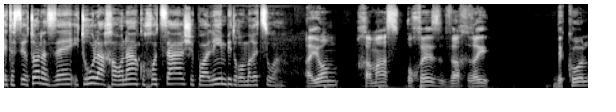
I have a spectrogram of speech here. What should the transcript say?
את הסרטון הזה איתרו לאחרונה כוחות צה"ל שפועלים בדרום הרצועה. היום חמאס אוחז ואחראי בכל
